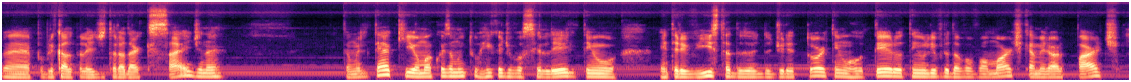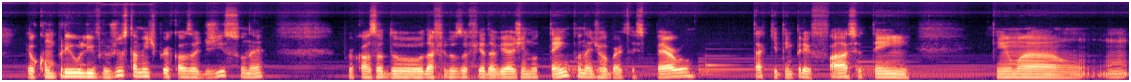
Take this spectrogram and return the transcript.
é, publicado pela editora Dark Side, né? Então ele tem aqui uma coisa muito rica de você ler. Ele tem o, a entrevista do, do, diretor, tem o roteiro, tem o livro da Vovó Morte, que é a melhor parte. Eu comprei o livro justamente por causa disso, né? Por causa do, da filosofia da viagem no tempo, né? De Roberta Sparrow. Tá aqui, tem prefácio, tem tem uma um,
